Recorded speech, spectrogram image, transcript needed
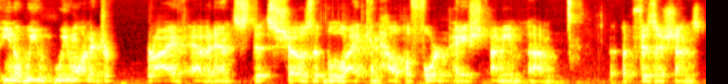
You know, we we want to drive evidence that shows that blue light can help afford patient. I mean, um, physicians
